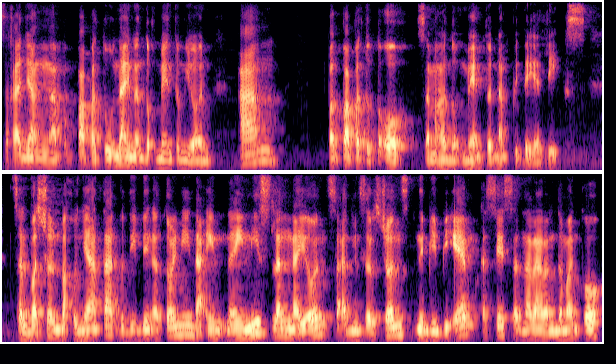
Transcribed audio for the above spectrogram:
sa kanyang uh, pagpapatunay ng dokumentong yon ang pagpapatotoo sa mga dokumento ng PIDEA leaks. Salvacion Bacunyata, good evening attorney. Na nainis lang ngayon sa administrasyon ni BBM kasi sa nararamdaman ko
